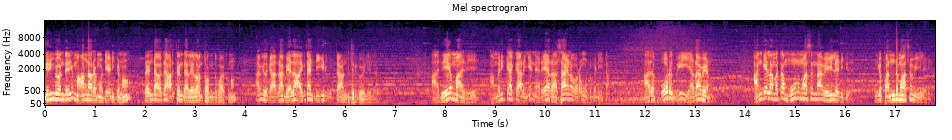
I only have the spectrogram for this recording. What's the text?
திரும்பி வந்ததையும் மாமனாரை மொட்டை அடிக்கணும். ரெண்டாவது அடுத்த தலையெல்லாம் திறந்து பார்க்கணும். அவங்களுக்கு அதான் வேலை. அதுக்கு தான் டிகிரி கொடுத்து அனுப்பிச்சிருக்கு வெளியில். அதே மாதிரி அமெரிக்காக்காரங்க நிறைய ரசாயன உரம் ஒன்று பண்ணிட்டான். அதை போகிறதுக்கு இடம் வேணும். அங்கெல்லாம் பார்த்தா மூணு மாதம் தான் வெயில் அடிக்குது. இங்கே பன்னெண்டு மாதம் வெயில் அடிக்குது.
